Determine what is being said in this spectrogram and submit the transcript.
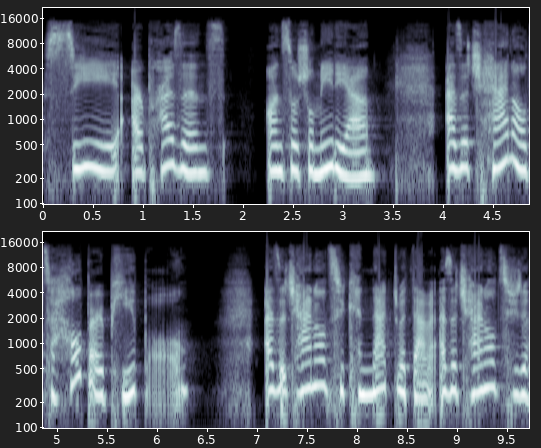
see our presence on social media as a channel to help our people as a channel to connect with them, as a channel to,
